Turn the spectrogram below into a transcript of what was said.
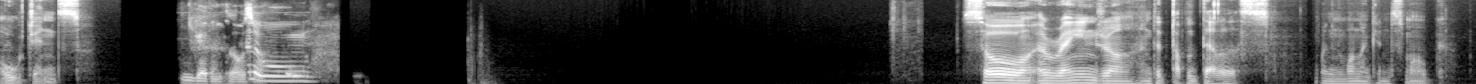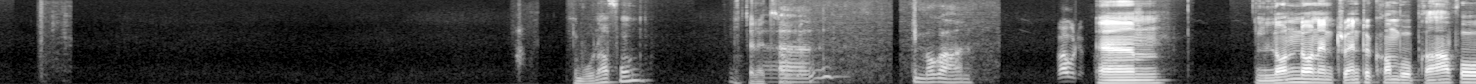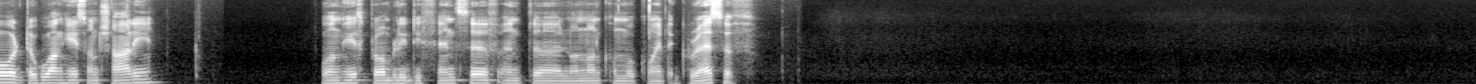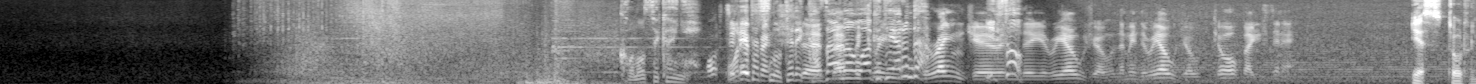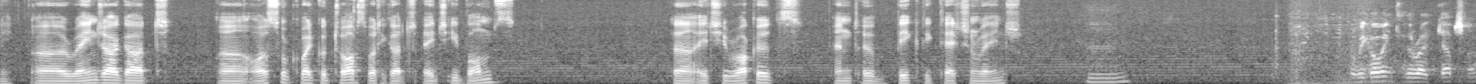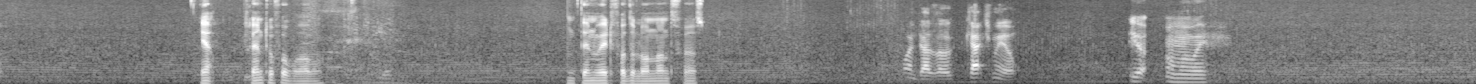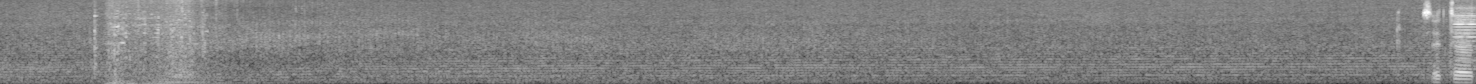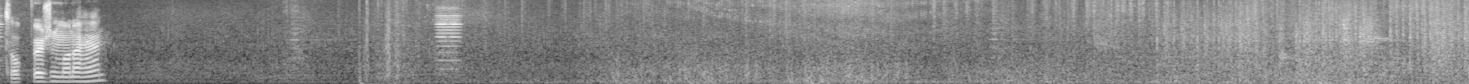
Oh, gents. Getting closer. Hello. So, a ranger and the double devils when one against smoke. Vodafone? Ach, Der letzte. Äh, die Moggerhahn. Um, London and Trento combo Bravo, the Huang He's on Charlie. Huang He's probably defensive and the London combo quite aggressive. What's the 俺た difference ちの手で uh, 風穴を Ben, 開けてやるん between だ the Ranger 行くぞ and the Ryojo? I mean, the Ryojo talk based, isn't it? Yes, totally. Uh, Ranger got uh, also quite good torps, but he got HE bombs, uh, HE rockets, and a big detection range. Hm. Are we going to the right caps now? Yeah, Trento for Bravo. And then wait for the Londons first. Come on, Dazzle, catch me up. Yeah, on my way. Is it the top version Monaghan?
